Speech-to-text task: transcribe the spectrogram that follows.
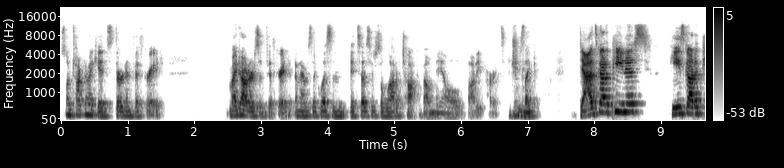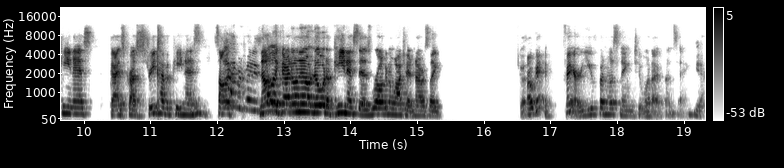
So I'm talking to my kids, third and fifth grade. My daughter's in fifth grade. And I was like, listen, it says there's a lot of talk about male body parts. And she's Mhm. like, dad's got a penis. He's got a penis. Guys across the street have a penis. Mm-hmm. It's not like, Everybody's not like. I don't know what a penis is. We're all going to watch it. And I was like, Good. okay, fair. You've been listening to what I've been saying Yeah.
